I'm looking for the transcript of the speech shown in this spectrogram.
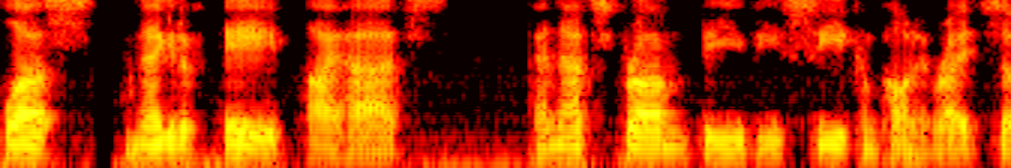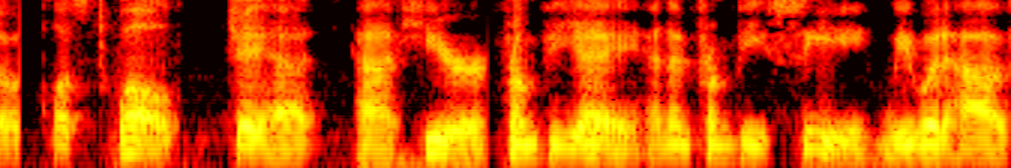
plus negative 8 i hats, and that's from the VC component, right? So plus 12 j hat hat here from VA, and then from VC, we would have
